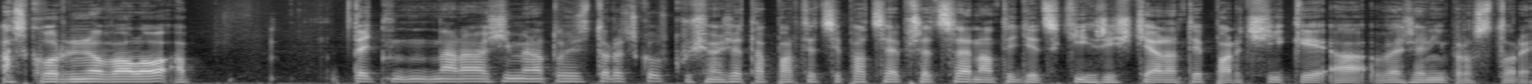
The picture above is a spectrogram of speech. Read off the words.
a skoordinovalo a teď narážíme na tu historickou zkušenost, že ta participace je přece na ty dětské hřiště a na ty parčíky a veřejné prostory.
